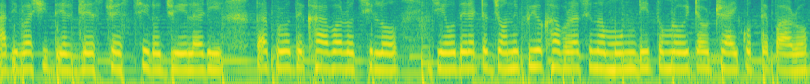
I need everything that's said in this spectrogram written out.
আদিবাসীদের ড্রেস ট্রেস ছিল, জুয়েলারি, তারপর ওদের খাবারও ছিল। যে ওদের একটা জনপ্রিয় খাবার আছে না, মুন্ডি, তোমরা ওইটাও ট্রাই করতে পারো।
